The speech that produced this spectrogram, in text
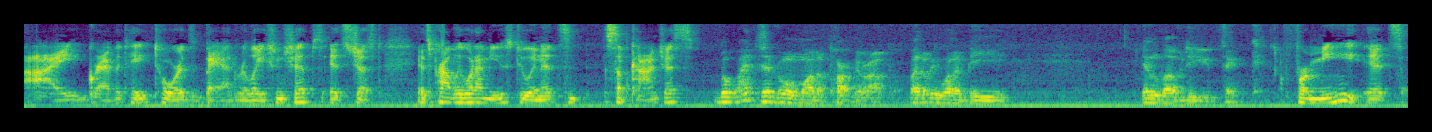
I gravitate towards bad relationships. It's just it's probably what I'm used to and it's subconscious. But why does everyone want to partner up? Why do we want to be in love? Do you think? For me it's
